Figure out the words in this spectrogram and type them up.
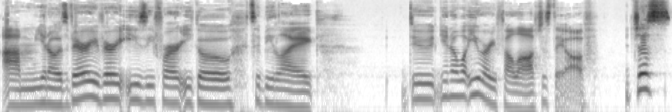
Um, you know, it's very, very easy for our ego to be like, dude, you know what? You already fell off. Just stay off. Just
